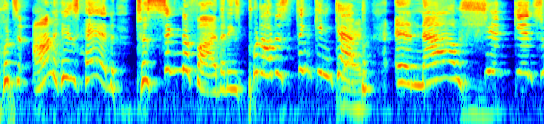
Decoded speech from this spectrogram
puts it on his head to signify that he's put on his thinking cap. Right. And now shit gets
